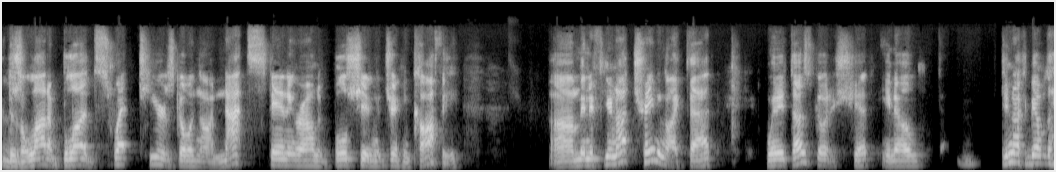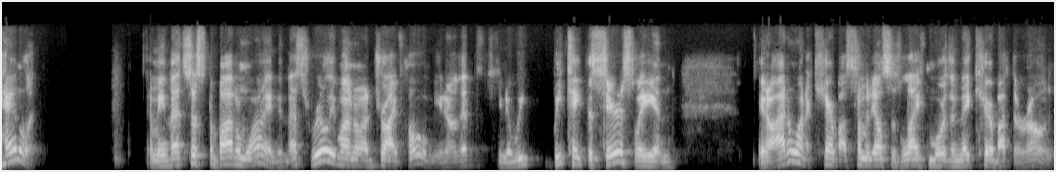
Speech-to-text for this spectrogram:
There's a lot of blood, sweat, tears going on, not standing around and bullshitting and drinking coffee. Um, and if you're not training like that, when it does go to shit, you know, you're not going to be able to handle it. I mean, that's just the bottom line, and that's really what I want to drive home. You know that you know we we take this seriously, and you know I don't want to care about somebody else's life more than they care about their own.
